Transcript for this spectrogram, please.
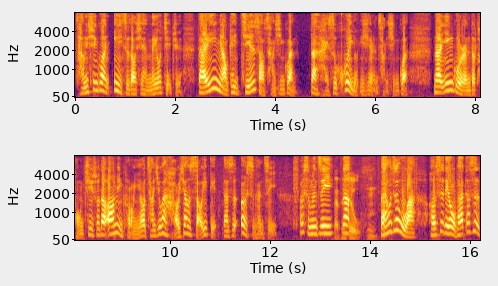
长新冠一直到现在没有解决，打疫苗可以减少长新冠，但还是会有一些人长新冠。那英国人的统计说到 Omicron 以后，长新冠好像少一点，但是二十分之一，二十分之一，百分之五，嗯，百分之五啊，好四点五趴，但是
